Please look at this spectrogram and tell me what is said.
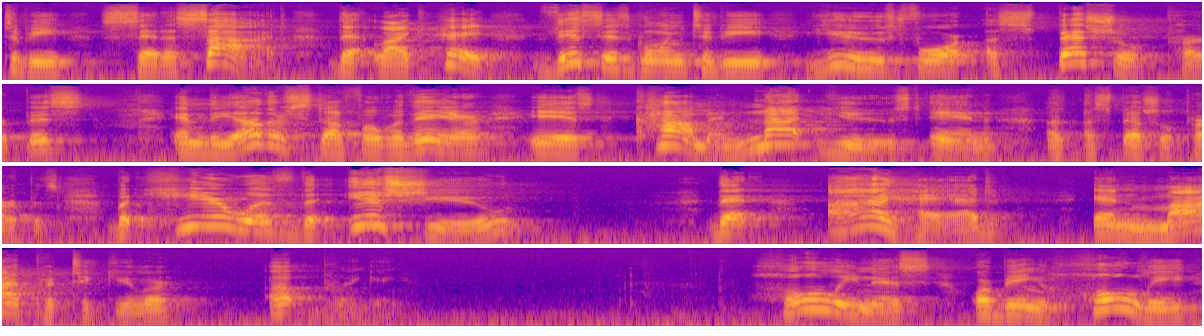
to be set aside. That, like, hey, this is going to be used for a special purpose and the other stuff over there is common, not used in a, a special purpose. But here was the issue that I had in my particular upbringing. Holiness, or being holy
